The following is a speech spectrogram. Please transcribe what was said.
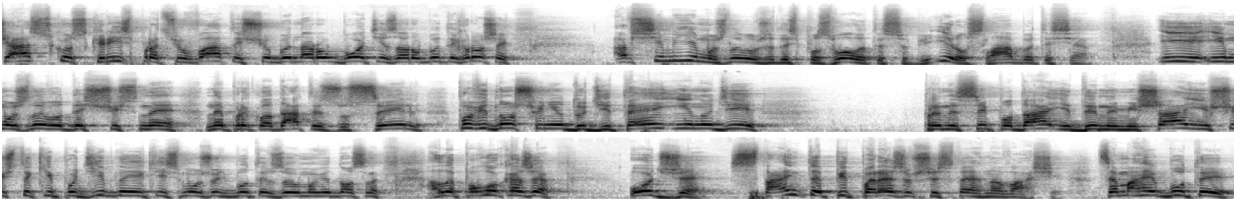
тяжко скрізь працювати, щоб на роботі заробити грошей. А в сім'ї, можливо, вже десь дозволити собі і розслабитися, і, і можливо, десь щось не, не прикладати зусиль по відношенню до дітей іноді. Принеси, подай, іди не мішай, і щось таке подібне, якісь можуть бути взаємовідносини. Але Павло каже: Отже, станьте, підпереживши стегна ваші. Це має бути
